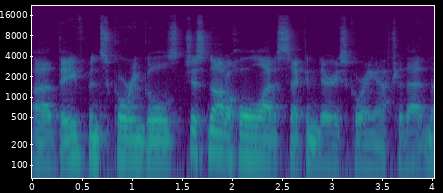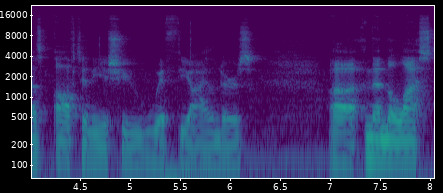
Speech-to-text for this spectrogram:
Uh, they've been scoring goals, just not a whole lot of secondary scoring after that, and that's often the issue with the Islanders. Uh, and then the last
